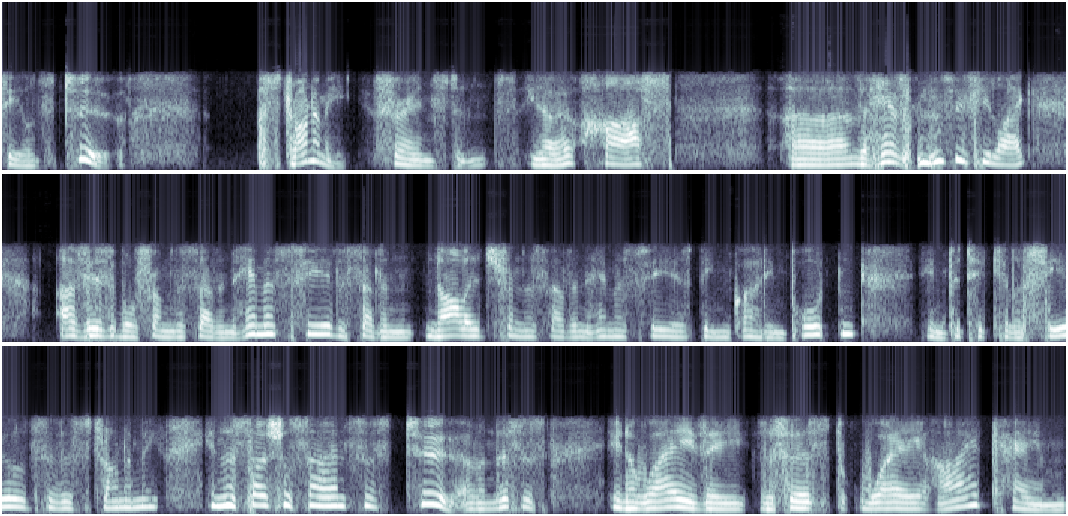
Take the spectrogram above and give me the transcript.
fields too. Astronomy, for instance, you know, half uh, the heavens, if you like, are visible from the southern hemisphere. The southern knowledge from the southern hemisphere has been quite important in particular fields of astronomy. In the social sciences too. I mean, this is in a way the the first way I came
